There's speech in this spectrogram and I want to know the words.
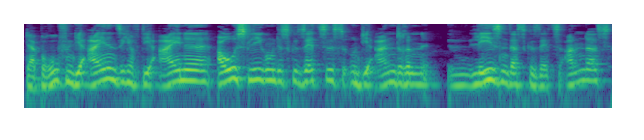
Da berufen die einen sich auf die eine Auslegung des Gesetzes und die anderen äh, lesen das Gesetz anders.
